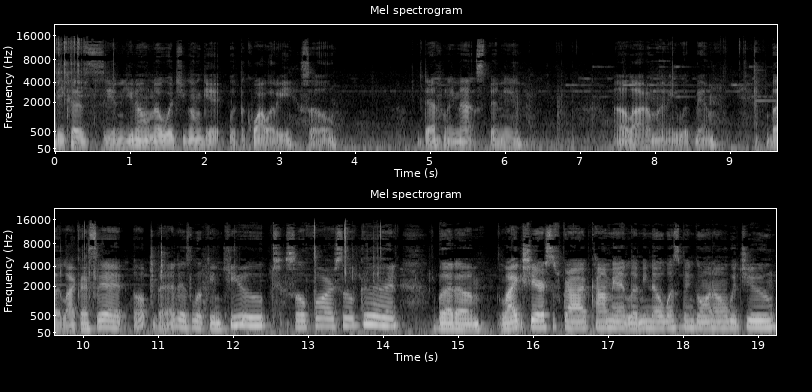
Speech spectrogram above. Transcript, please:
because you, know, you don't know what you're going to get with the quality. So definitely not spending a lot of money with them. But like I said, oh, that is looking cute. So far, so good. But um, like, share, subscribe, comment. Let me know what's been going on with you.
